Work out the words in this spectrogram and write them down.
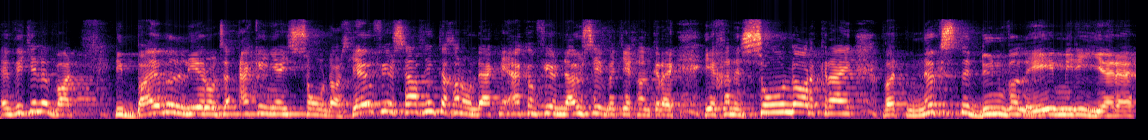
en weet julle wat? Die Bybel leer ons ek en jy sondaars. Jy hoef jouself nie te gaan ontdek nie. Ek kan vir jou nou sê wat jy gaan kry. Jy gaan 'n sondaar kry wat niks te doen wil hê met die Here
